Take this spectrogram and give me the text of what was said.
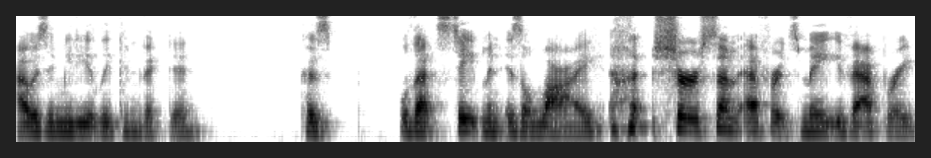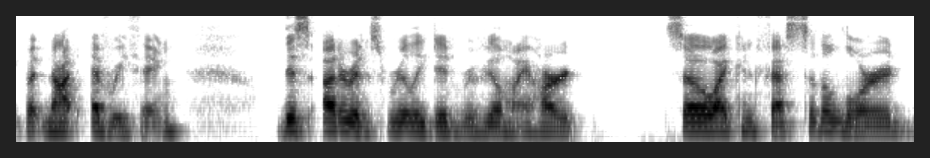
I was immediately convicted because, well, that statement is a lie. sure, some efforts may evaporate, but not everything. This utterance really did reveal my heart. So I confessed to the Lord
